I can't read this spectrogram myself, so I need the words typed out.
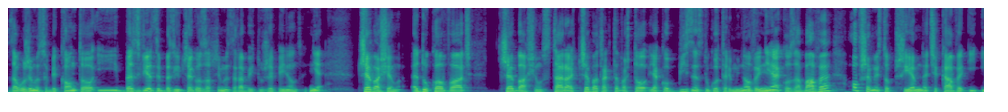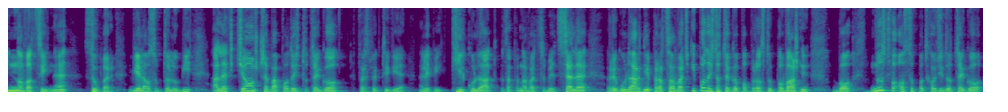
założymy sobie konto i bez wiedzy, bez niczego zaczniemy zarabiać duże pieniądze. Nie. Trzeba się edukować, Trzeba się starać, trzeba traktować to jako biznes długoterminowy, nie jako zabawę. Owszem, jest to przyjemne, ciekawe i innowacyjne. Super, wiele osób to lubi, ale wciąż trzeba podejść do tego w perspektywie najlepiej kilku lat, zaplanować sobie cele, regularnie pracować i podejść do tego po prostu poważnie, bo mnóstwo osób podchodzi do tego,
